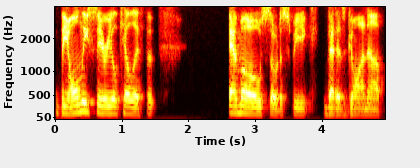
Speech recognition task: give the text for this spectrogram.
The only serial killer th- MO, so to speak, that has gone up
